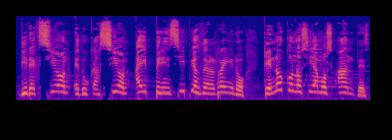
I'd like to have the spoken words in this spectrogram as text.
dirección, educación. Hay principios del reino que no conocíamos antes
